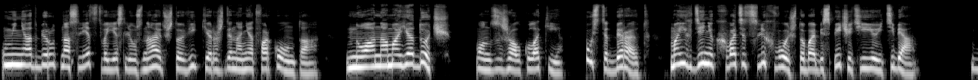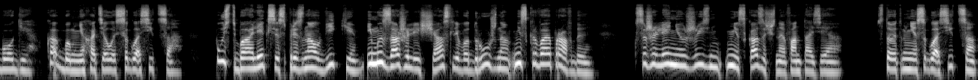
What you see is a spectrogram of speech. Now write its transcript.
У меня отберут наследство, если узнают, что Вики рождена не от Фаркоунта. Но она моя дочь!» Он сжал кулаки. «Пусть отбирают. Моих денег хватит с лихвой, чтобы обеспечить ее и тебя». Боги, как бы мне хотелось согласиться. Пусть бы Алексис признал Вики, и мы зажили счастливо, дружно, не скрывая правды. К сожалению, жизнь — не сказочная фантазия. Стоит мне согласиться,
